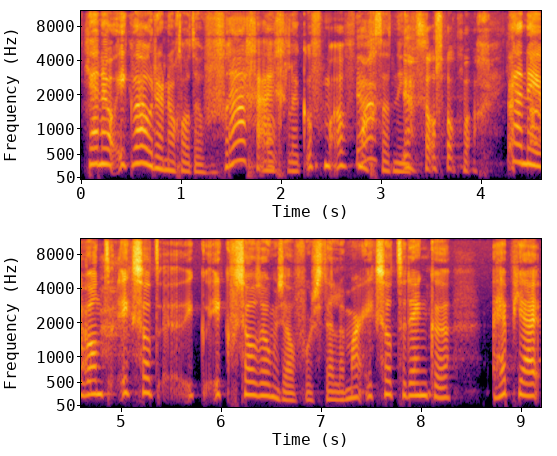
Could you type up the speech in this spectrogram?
Ja, nou, ik wou daar nog wat over vragen eigenlijk. Of, of mag dat niet? Ja, dat mag. Ja, nee, want ik zat... Ik, ik zal zo mezelf voorstellen, maar ik zat te denken... Heb jij,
